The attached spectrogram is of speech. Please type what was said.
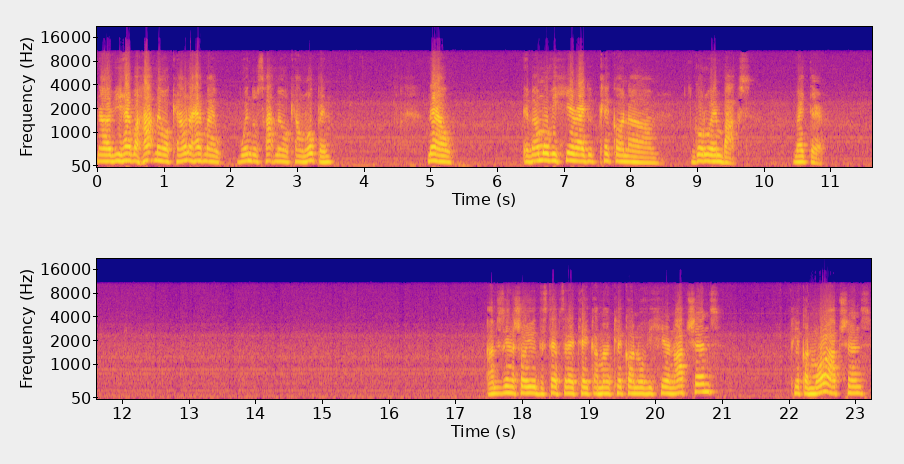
Now, if you have a Hotmail account, I have my Windows Hotmail account open. Now, if I'm over here, I could click on um, go to inbox right there. I'm just going to show you the steps that I take. I'm going to click on over here in options, click on more options,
